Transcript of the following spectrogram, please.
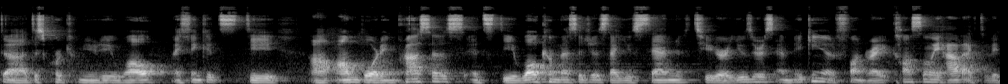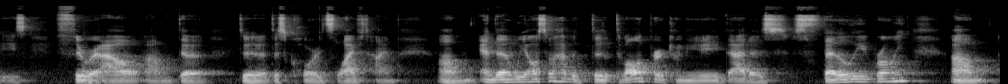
Discord community well, I think it's the uh, onboarding process. It's the welcome messages that you send to your users and making it fun, right? Constantly have activities throughout um, the, the Discord's lifetime. Um, and then we also have a de- developer community that is steadily growing. Um,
